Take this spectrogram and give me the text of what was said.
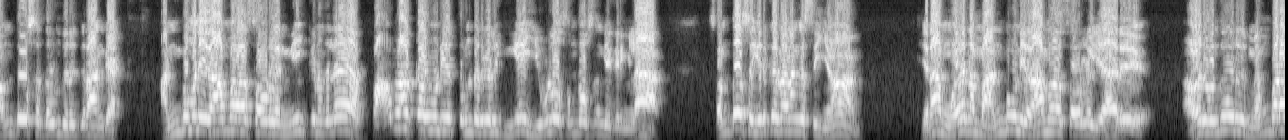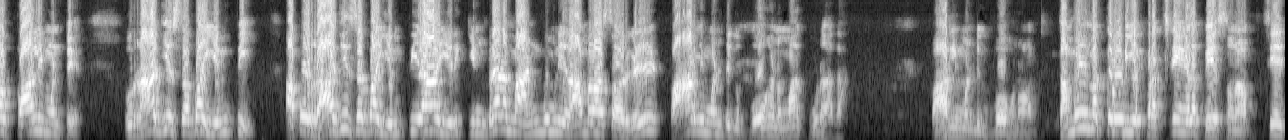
சந்தோஷத்துல வந்து இருக்கிறாங்க. அன்புமணி ராமதாஸ் அவர்களை நீக்கினதுல பாமகவுடைய தொண்டர்களுக்கு ஏன் இவ்வளவு சந்தோஷம் கேக்குறீங்களா? சந்தோஷம் இருக்கதானங்க செய்யும். ஏன்னா முதல்ல நம்ம அன்புமணி ராமதாஸ் அவர்கள் யாரு? அவர் வந்து ஒரு மெம்பர் ஆஃப் பார்லிமெண்ட் ஒரு ராஜ்யசபா எம்பி அப்போ ராஜ்யசபா எம்பியா இருக்கின்ற நம்ம அன்புமணி ராமதாஸ் அவர்கள் பார்லிமெண்ட்டுக்கு போகணுமா கூடாதா? பார்லிமெண்ட்டுக்கு போகணும். தமிழ் மக்களுடைய பிரச்சனைகளை பேசணும். சரி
